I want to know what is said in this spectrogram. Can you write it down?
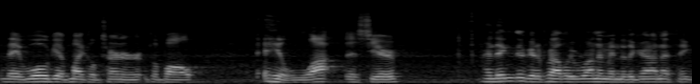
they will give Michael Turner the ball a lot this year. I think they're going to probably run him into the ground. I think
